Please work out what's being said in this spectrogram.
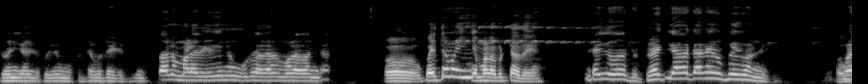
தோணிகள் கொஞ்சம் கிட்டமிட்ட இருக்கு. இப்போ மழை இன்னும் கூடுதலான மழை வந்தா ஓ இப்போ எத்தனை மணி இங்க மழை விட்டாது? இன்றைக்கு துறைக்காக தானே பெய்து வந்துச்சு இப்போ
